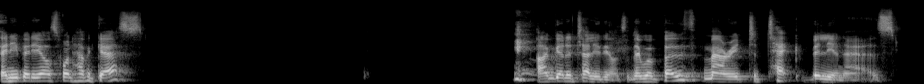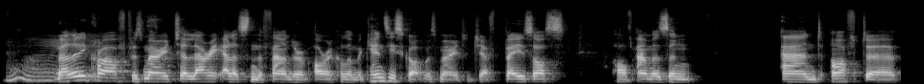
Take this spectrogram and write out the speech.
Anybody else want to have a guess? I'm going to tell you the answer. They were both married to tech billionaires. Melanie Craft was married to Larry Ellison, the founder of Oracle, and Mackenzie Scott was married to Jeff Bezos. of Amazon. And after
